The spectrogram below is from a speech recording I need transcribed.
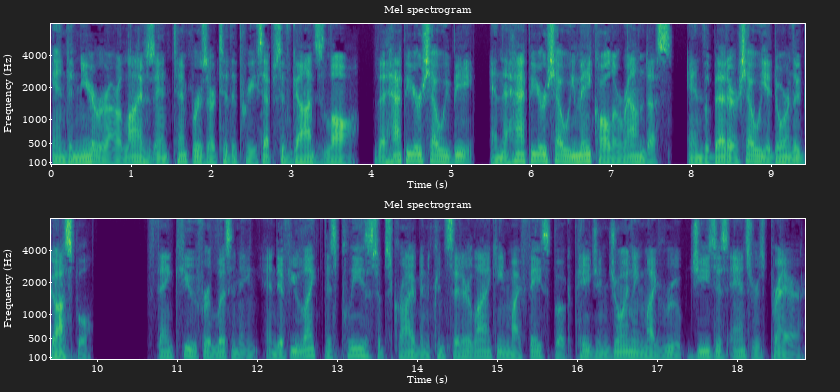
And the nearer our lives and tempers are to the precepts of God's law, the happier shall we be, and the happier shall we make all around us, and the better shall we adorn the gospel. Thank you for listening and if you liked this please subscribe and consider liking my Facebook page and joining my group Jesus Answers Prayer.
